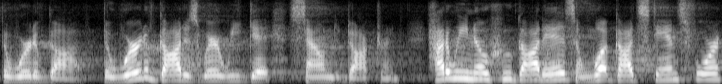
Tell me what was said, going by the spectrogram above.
the Word of God. The Word of God is where we get sound doctrine. How do we know who God is and what God stands for,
